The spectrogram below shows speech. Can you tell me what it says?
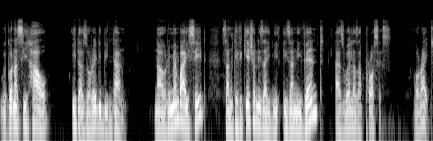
We're going to see how it has already been done. Now, remember, I said sanctification is, a, is an event as well as a process. All right.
